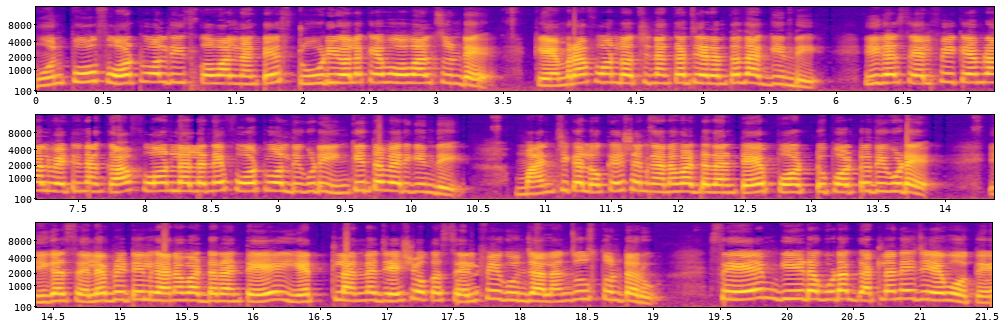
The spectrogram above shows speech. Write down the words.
మున్పు ఫోటోలు తీసుకోవాలంటే స్టూడియోలకే పోవాల్సి ఉండే కెమెరా ఫోన్లు వచ్చినాక జరంతా తగ్గింది. ఇక సెల్ఫీ కెమెరాలు పెట్టినాక ఫోన్లలోనే ఫోటోలు దిగుడు ఇంకింత పెరిగింది. మంచిగా లొకేషన్ కనబడ్డదంటే పొట్టు పొట్టు దిగుడే. ఇక సెలబ్రిటీలు కనబడ్డారంటే ఎట్లన్నా చేసి ఒక సెల్ఫీ గుంజాలని చూస్తుంటారు. సేమ్ గీడ కూడా గట్లనే చేయబోతే?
